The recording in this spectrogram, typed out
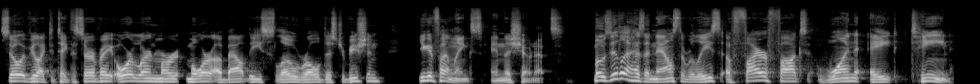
So if you'd like to take the survey or learn more, more about the Slowroll distribution, you can find links in the show notes. Mozilla has announced the release of Firefox 118.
